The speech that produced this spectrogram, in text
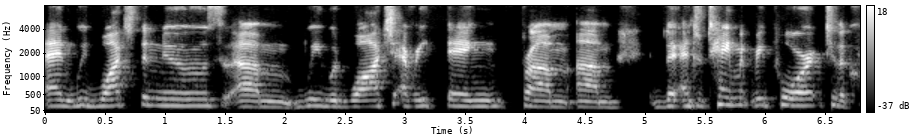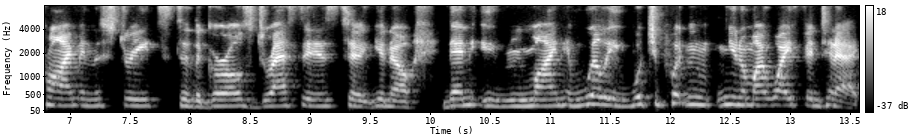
and we'd watch the news. Um, we would watch everything from um, the entertainment report to the crime in the streets to the girls' dresses to, you know, then remind him, Willie, what you putting, you know, my wife in today?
